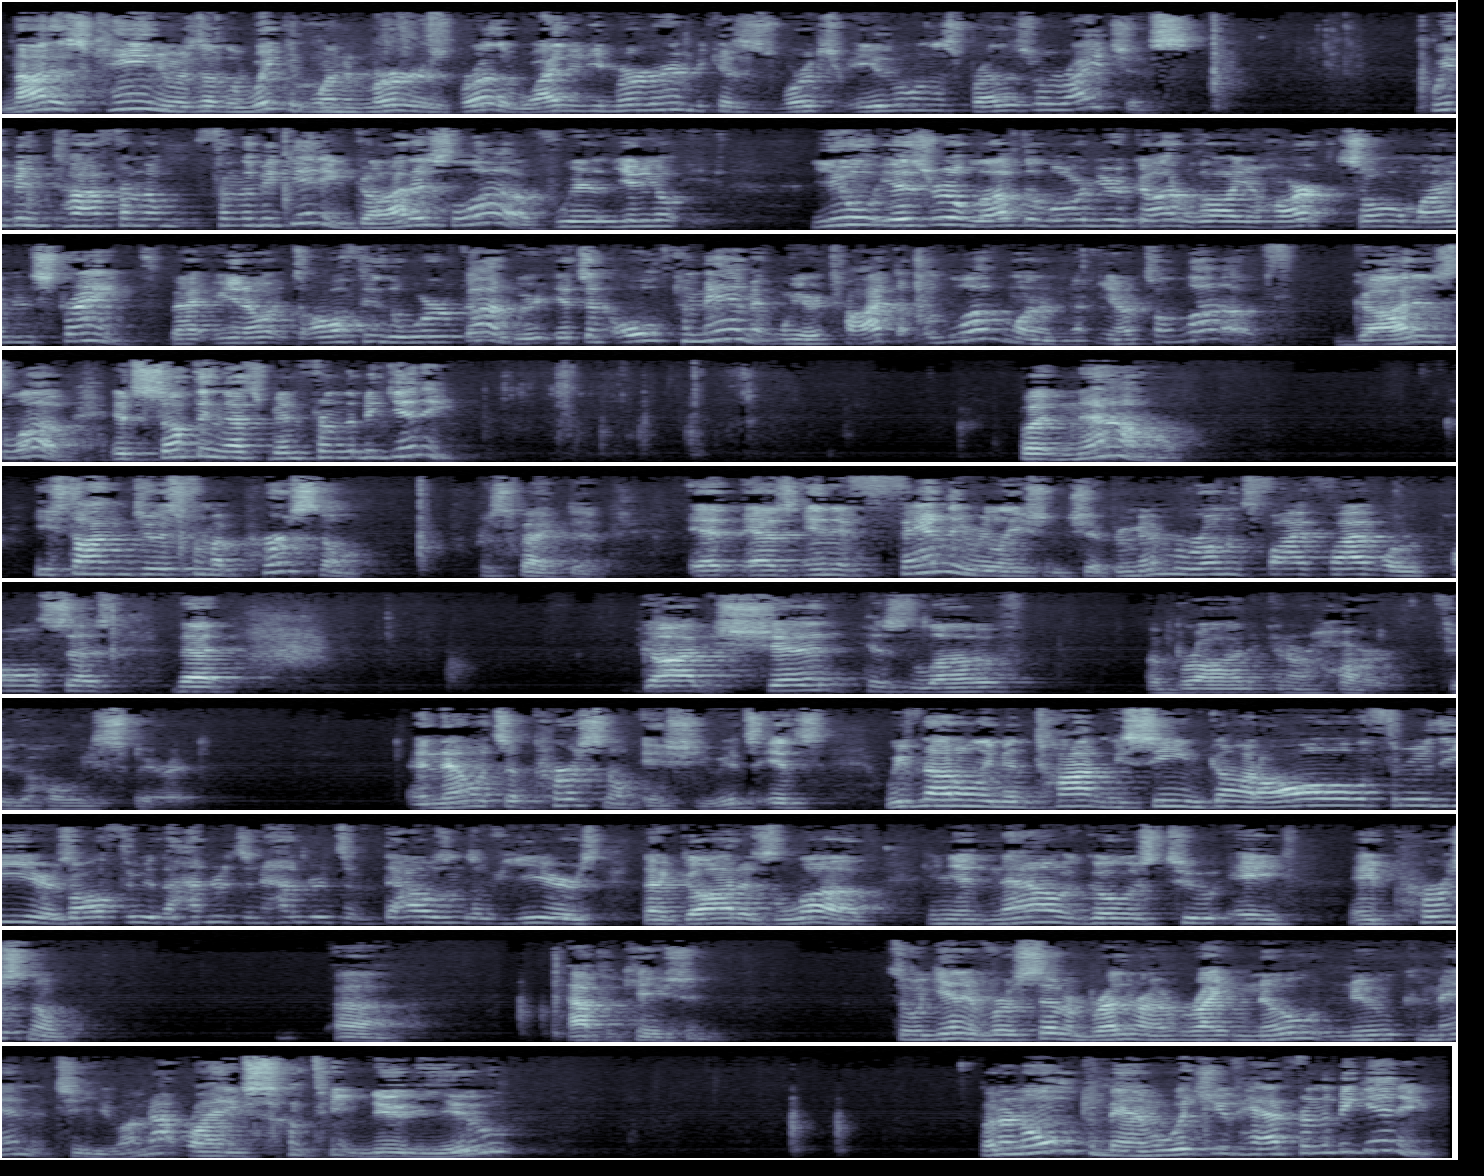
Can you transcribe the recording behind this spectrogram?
Not as Cain, who was of the wicked one and murdered his brother. Why did he murder him? Because his works were evil and his brothers were righteous. We've been taught from the from the beginning, God is love. We're you know you, Israel, love the Lord your God with all your heart, soul, mind, and strength. But you know, it's all through the Word of God. We're, it's an old commandment. We are taught to love one another. You know, to love. God is love. It's something that's been from the beginning. But now, he's talking to us from a personal perspective, it, as in a family relationship. Remember Romans 5 5, where Paul says that God shed his love abroad in our heart through the Holy Spirit. And now it's a personal issue. It's, it's, we've not only been taught and we've seen God all through the years, all through the hundreds and hundreds of thousands of years that God is love, and yet now it goes to a, a personal uh, application. So again, in verse 7, brethren, I write no new commandment to you. I'm not writing something new to you but an old commandment which you've had from the beginning.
